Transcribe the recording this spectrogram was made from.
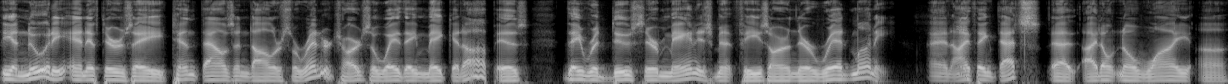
the annuity. And if there's a $10,000 surrender charge, the way they make it up is they reduce their management fees on their red money. And I think that's, uh, I don't know why, uh,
